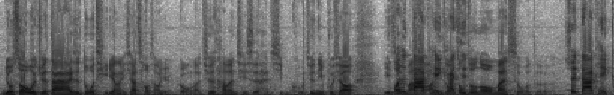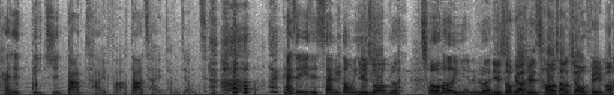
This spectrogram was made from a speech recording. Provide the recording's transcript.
有时候我觉得大家还是多体谅一下超商员工了，就是他们其实很辛苦，就是你不需要一直或者大家可以开始动作那么慢什么的。所以大家可以开始抵制大财阀、大财团这样子。开始一直煽动一些言论，仇恨言论。你是说不要去超商消费吗？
